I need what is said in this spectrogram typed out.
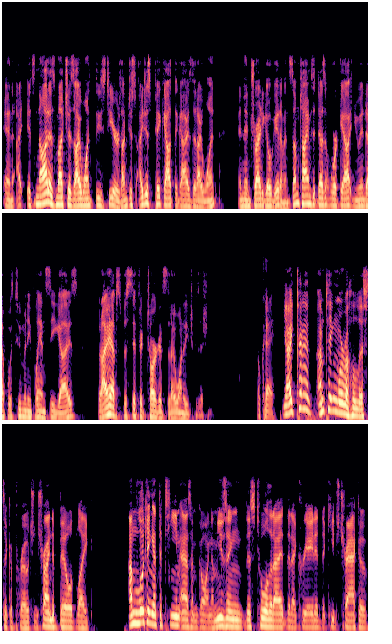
And I, it's not as much as I want these tiers. I'm just I just pick out the guys that I want and then try to go get them. And sometimes it doesn't work out and you end up with too many plan C guys. But I have specific targets that I want at each position. Okay. Yeah, I kind of I'm taking more of a holistic approach and trying to build like I'm looking at the team as I'm going. I'm using this tool that I that I created that keeps track of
